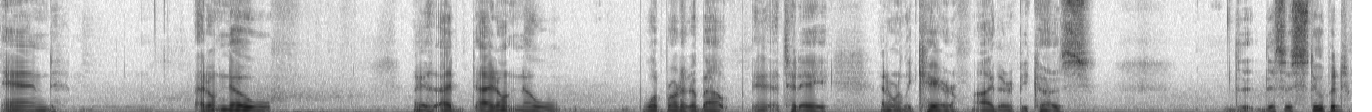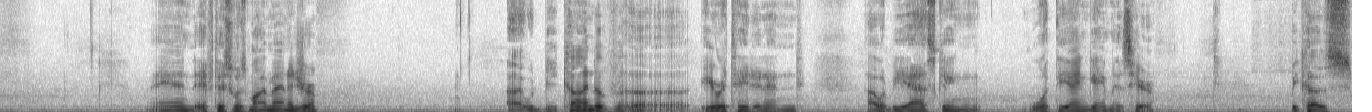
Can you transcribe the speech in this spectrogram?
And I don't know. I, I, I don't know what brought it about uh, today. I don't really care either because th- this is stupid. And if this was my manager, I would be kind of uh, irritated and I would be asking what the end game is here. Because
